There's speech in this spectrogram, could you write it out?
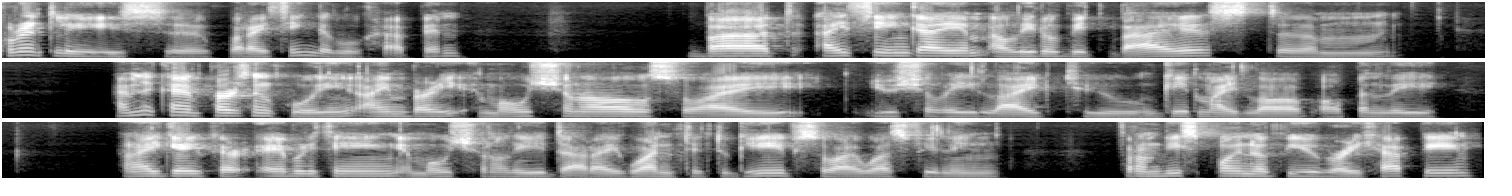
currently is uh, what I think that will happen. But I think I am a little bit biased. Um, I'm the kind of person who I'm very emotional, so I usually like to give my love openly. And I gave her everything emotionally that I wanted to give, so I was feeling, from this point of view, very happy.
